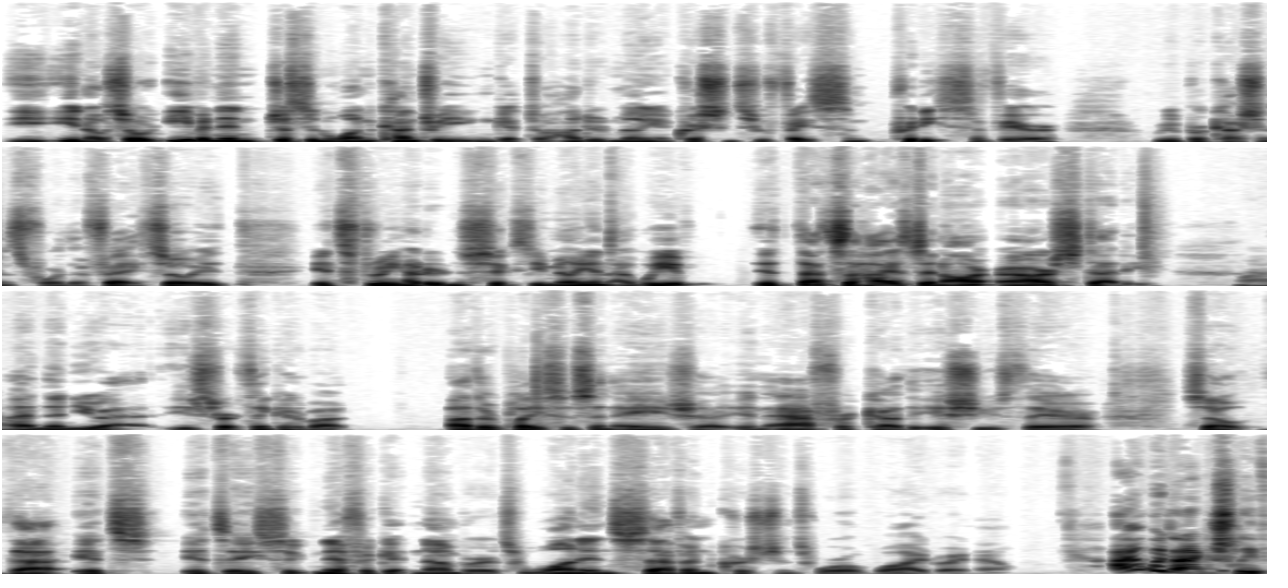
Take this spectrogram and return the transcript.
you, you, know, so even in just in one country, you can get to 100 million Christians who face some pretty severe repercussions for their faith. So it it's 360 million. Uh, we've it, that's the highest in our our study, wow. and then you you start thinking about other places in Asia, in Africa, the issues there. So that it's it's a significant number. It's one in seven Christians worldwide right now. I would actually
